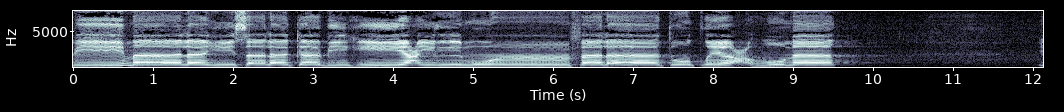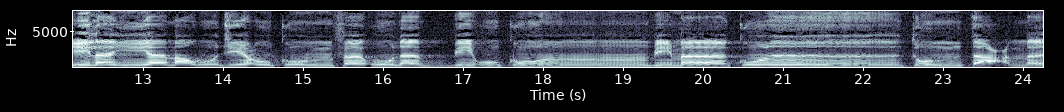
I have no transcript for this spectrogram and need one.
بي ما ليس لك به علم فلا تطعهما إلي مرجعكم فأنبئكم بما كنتم تعملون.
